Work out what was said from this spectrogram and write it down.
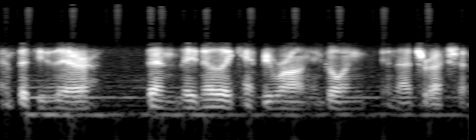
empathy there, then they know they can't be wrong in going in that direction.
